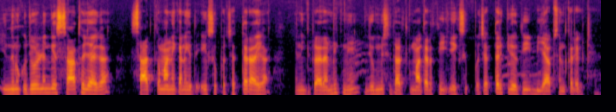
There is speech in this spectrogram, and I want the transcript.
इन दोनों को जोड़ लेंगे, सात हो जाएगा। सात का मान निकालेंगे तो एक सौ पचहत्तर आएगा, यानी कि प्रारंभिक में जो मिश्र धातु की मात्रा थी, एक सौ पचहत्तर किलो थी बी ऑप्शन करेक्ट है।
